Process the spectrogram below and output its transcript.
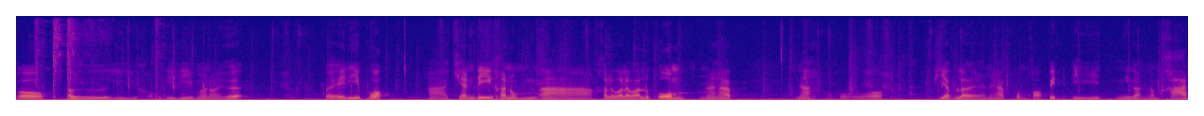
โอ้เอ้ยของดีๆมาหน่อยเฮ้ยเฮ้ยไอ้นี่พวกอ่าแคนดี้ขนมอ่าเขาเรียกว่าอะไรวะลูกอมนะครับนะโอ้โหเพียบเลยนะครับ ผมขอปิดอีนี่ก่อนลำคาญ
